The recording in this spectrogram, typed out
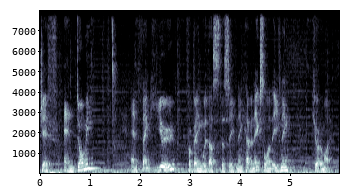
Jeff, and Domi. And thank you for being with us this evening. Have an excellent evening. Kia ora mai.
